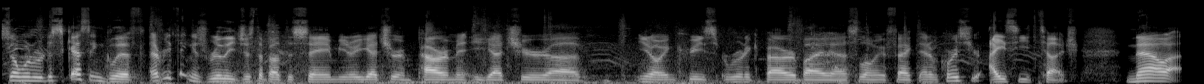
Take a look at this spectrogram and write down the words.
So when we're discussing glyph, everything is really just about the same. You know, you got your empowerment, you got your, uh, you know, increase runic power by uh, slowing effect, and of course your icy touch. Now,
